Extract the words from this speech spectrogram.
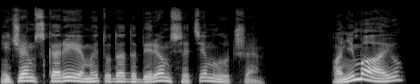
И чем скорее мы туда доберемся, тем лучше. Понимаю.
